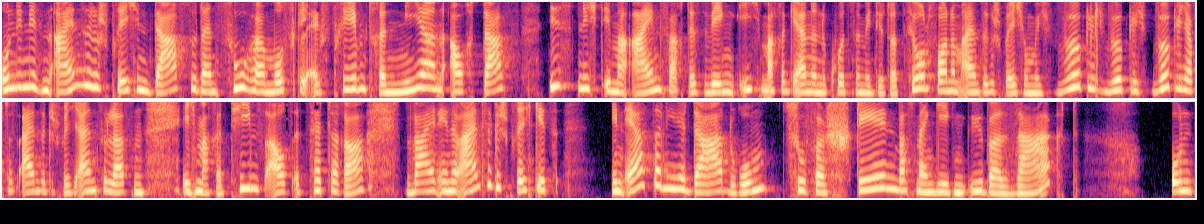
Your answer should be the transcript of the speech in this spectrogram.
Und in diesen Einzelgesprächen darfst du deinen Zuhörmuskel extrem trainieren. Auch das ist nicht immer einfach. Deswegen, ich mache gerne eine kurze Meditation vor einem Einzelgespräch, um mich wirklich, wirklich, wirklich auf das Einzelgespräch einzulassen. Ich mache Teams aus etc. Weil in einem Einzelgespräch geht es in erster Linie darum, zu verstehen, was mein Gegenüber sagt und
